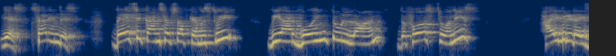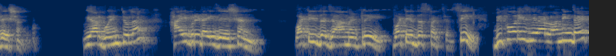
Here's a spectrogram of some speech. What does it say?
yes sir in this basic concepts of chemistry we are going to learn the first one is hybridization. We are going to learn hybridization. What is the geometry? What is the structure? See before is we are learning that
